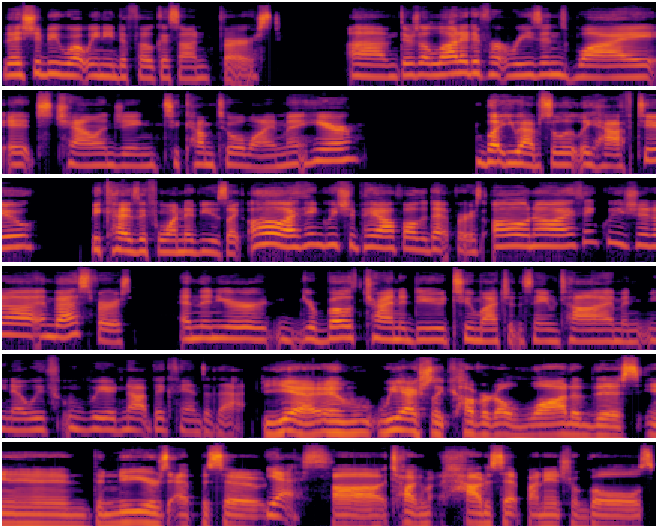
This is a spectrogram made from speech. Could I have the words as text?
this should be what we need to focus on first. Um, there's a lot of different reasons why it's challenging to come to alignment here but you absolutely have to because if one of you is like oh i think we should pay off all the debt first. Oh no i think we should uh, invest first and then you're you're both trying to do too much at the same time and you know we've we're not big fans of that Yeah, and we actually covered a lot of this in the New Year's episode. yes Uh, talking about how to set financial goals.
